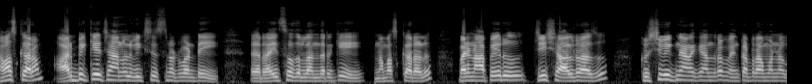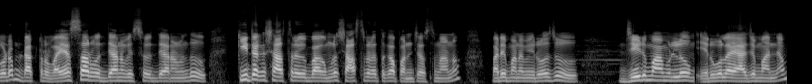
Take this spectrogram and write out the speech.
నమస్కారం. ఆర్బీకే ఛానల్ వీక్షిస్తున్నటువంటి రైతు సోదరులందరికీ నమస్కారాలు. మరి నా పేరు జి శాలరాజు. కృషి విజ్ఞాన కేంద్రం వెంకటరామన్నగూడెం. డాక్టర్ వైఎస్ఆర్ ఉద్యాన విశ్వవిద్యాలయం నందు కీటక శాస్త్ర విభాగంలో శాస్త్రవేత్తగా పనిచేస్తున్నాను. మరి మనం ఈరోజు జీడి మామిడిలో ఎరువుల యాజమాన్యం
